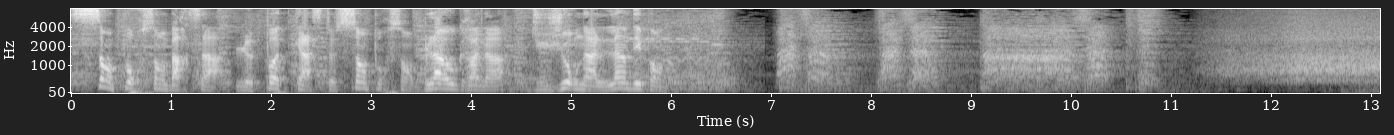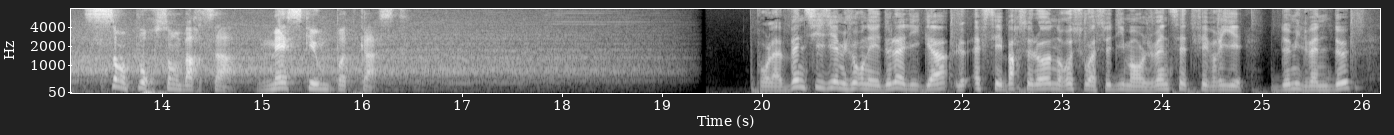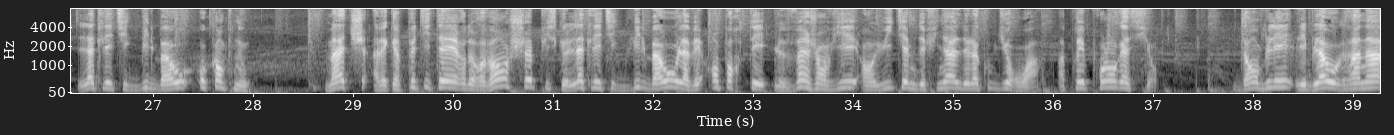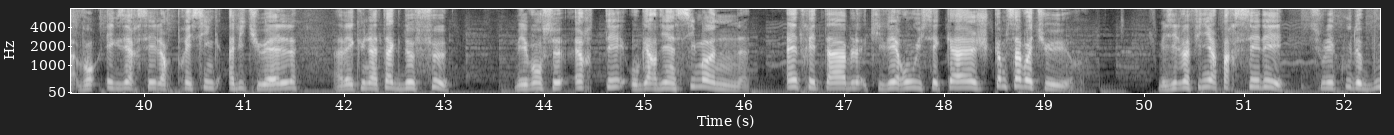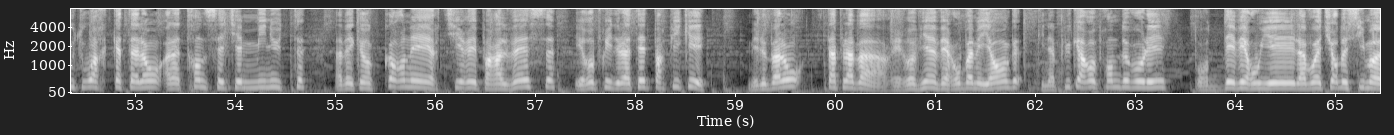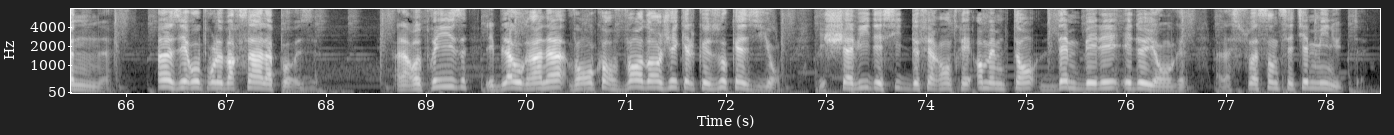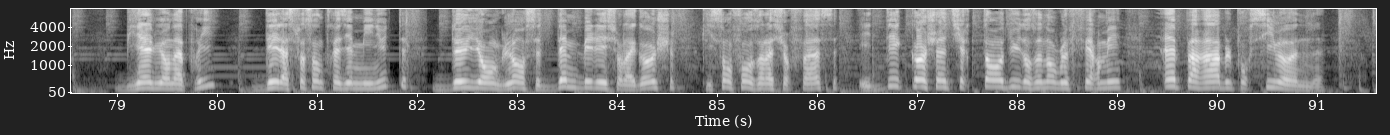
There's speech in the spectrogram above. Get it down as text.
100% Barça, le podcast 100% Blaugrana du journal L'Indépendant. « 100% Barça, Mesqueum Podcast. Pour la 26e journée de la Liga, le FC Barcelone reçoit ce dimanche 27 février 2022 l'Athletic Bilbao au Camp Nou. Match avec un petit air de revanche puisque l'Athletic Bilbao l'avait emporté le 20 janvier en huitième de finale de la Coupe du Roi, après prolongation. D'emblée, les Blaugrana vont exercer leur pressing habituel avec une attaque de feu, mais vont se heurter au gardien Simone, intraitable qui verrouille ses cages comme sa voiture. Mais il va finir par céder sous les coups de boutoir catalan à la 37e minute avec un corner tiré par Alves et repris de la tête par Piqué. Mais le ballon tape la barre et revient vers Aubameyang qui n'a plus qu'à reprendre de voler pour déverrouiller la voiture de Simone. 1-0 pour le Barça à la pause. À la reprise, les Blaugrana vont encore vendanger quelques occasions et Xavi décide de faire rentrer en même temps Dembélé et De Jong à la 67e minute. Bien lui en a pris Dès la 73e minute, De Jong lance Dembélé sur la gauche s'enfonce dans la surface et décoche un tir tendu dans un angle fermé imparable pour Simone.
